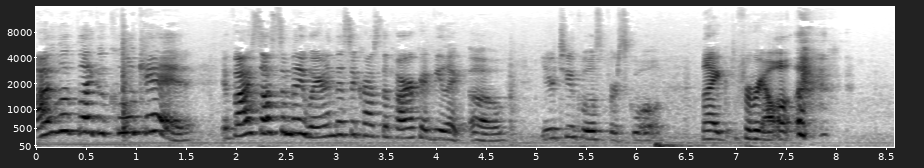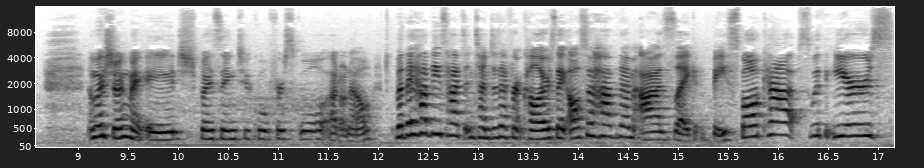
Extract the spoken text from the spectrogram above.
I look like a cool kid. If I saw somebody wearing this across the park, I'd be like, oh, you're too cool for school. Like, for real. Am I showing my age by saying too cool for school? I don't know. But they have these hats in tons of different colors. They also have them as like baseball caps with ears.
